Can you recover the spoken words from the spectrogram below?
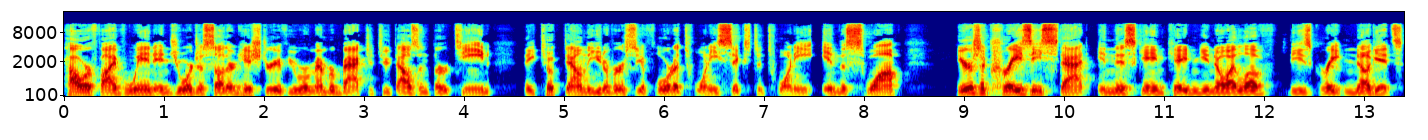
Power Five win in Georgia Southern history. If you remember back to 2013, they took down the University of Florida 26 to 20 in the swamp. Here's a crazy stat in this game, Caden. You know I love these great nuggets.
